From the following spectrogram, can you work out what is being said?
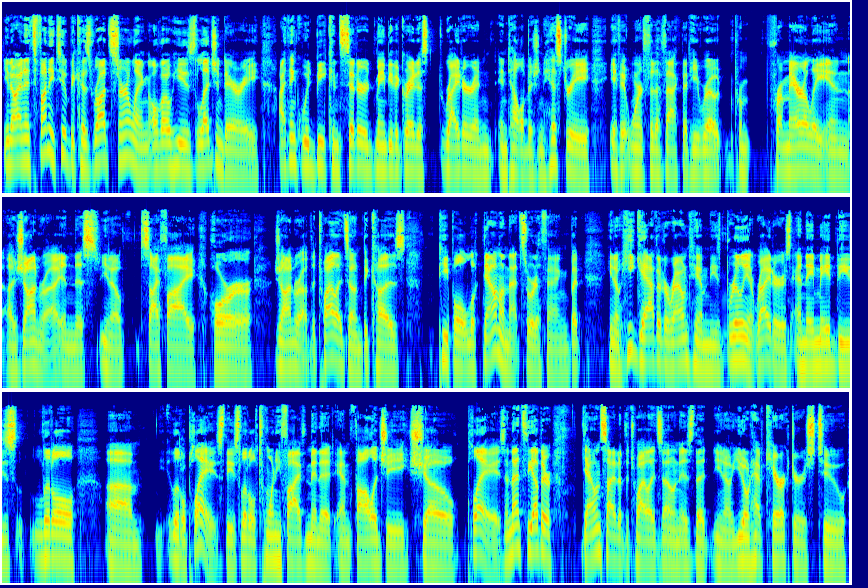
you know, and it's funny too because Rod Serling, although he's legendary, I think would be considered maybe the greatest writer in, in television history if it weren't for the fact that he wrote prim- primarily in a genre, in this, you know, sci fi horror genre of the Twilight Zone, because people look down on that sort of thing. But, you know, he gathered around him these brilliant writers and they made these little, um, little plays, these little 25 minute anthology show plays. And that's the other downside of the Twilight Zone is that, you know, you don't have characters to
